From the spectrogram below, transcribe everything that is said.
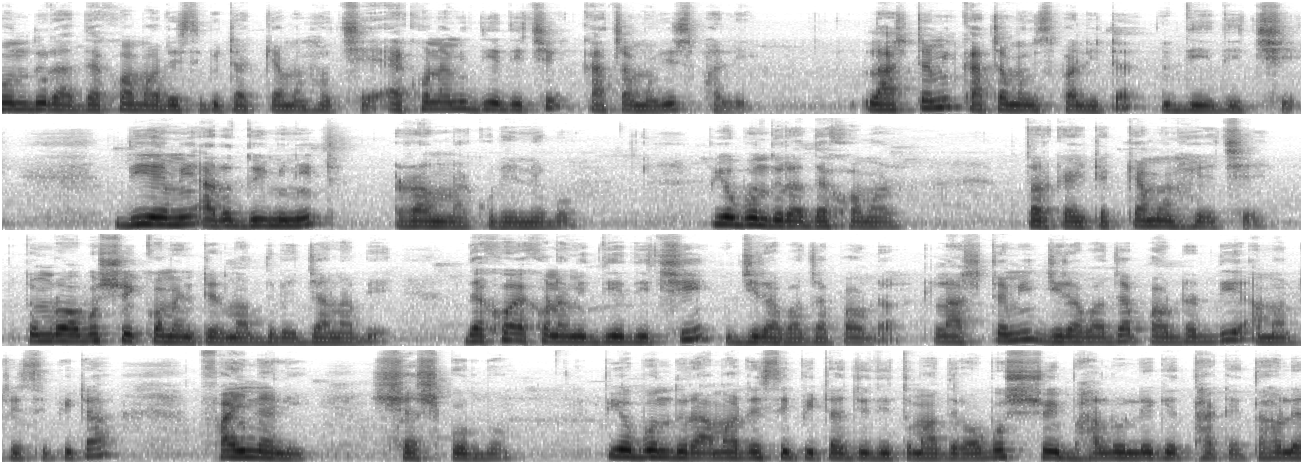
বন্ধুরা, দেখো আমার রেসিপিটা কেমন হচ্ছে। এখন আমি দিয়ে দিচ্ছি কাঁচামরিচ ফালি। লাস্টে আমি কাঁচামরিচ ফালিটা দিয়ে দিচ্ছি। দিয়ে আমি আরও দুই মিনিট রান্না করে নেব। প্রিয় বন্ধুরা, দেখো আমার তরকারিটা কেমন হয়েছে। তোমরা অবশ্যই কমেন্টের মাধ্যমে জানাবে। দেখো, এখন আমি দিয়ে দিচ্ছি জিরা ভাজা পাউডার লাস্টে আমি জিরা ভাজা পাউডার দিয়ে আমার রেসিপিটা ফাইনালি শেষ করব। প্রিয় বন্ধুরা, আমার রেসিপিটা যদি তোমাদের অবশ্যই ভালো লেগে থাকে, তাহলে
